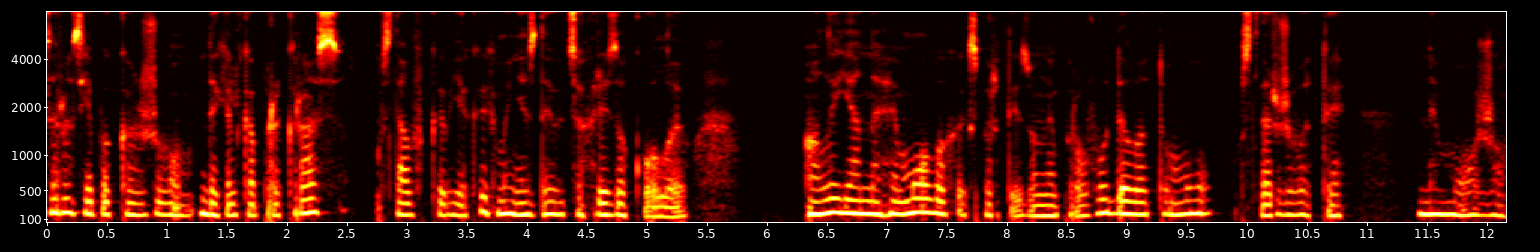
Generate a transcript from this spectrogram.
Зараз я покажу декілька прикрас, вставки в яких мені здаються хризоколою. Але я не гемолог, експертизу не проводила, тому стверджувати не можу.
